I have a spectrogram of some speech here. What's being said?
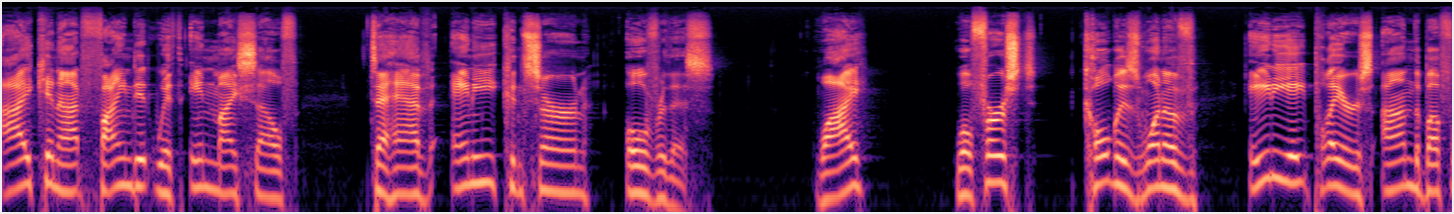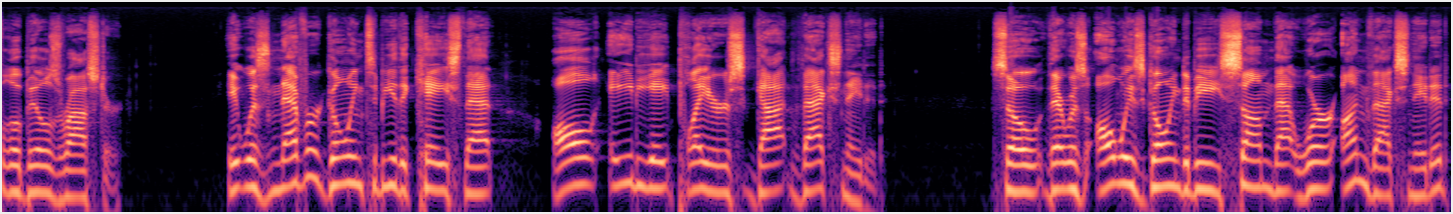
I cannot find it within myself to have any concern over this. Why? Well, first, Cole is one of 88 players on the Buffalo Bills roster. It was never going to be the case that all 88 players got vaccinated. So there was always going to be some that were unvaccinated,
